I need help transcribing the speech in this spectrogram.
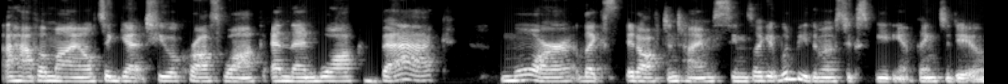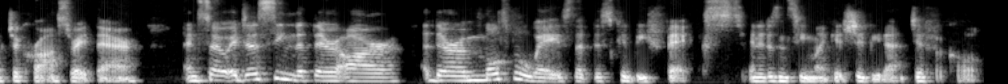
a half a mile to get to a crosswalk and then walk back more like it oftentimes seems like it would be the most expedient thing to do to cross right there. And so it does seem that there are there are multiple ways that this could be fixed and it doesn't seem like it should be that difficult.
